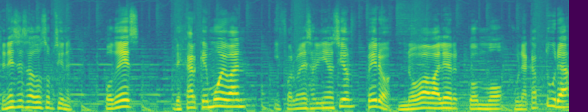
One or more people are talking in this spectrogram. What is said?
tenés esas dos opciones. Podés dejar que muevan y formar esa alineación, pero no va a valer como una captura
